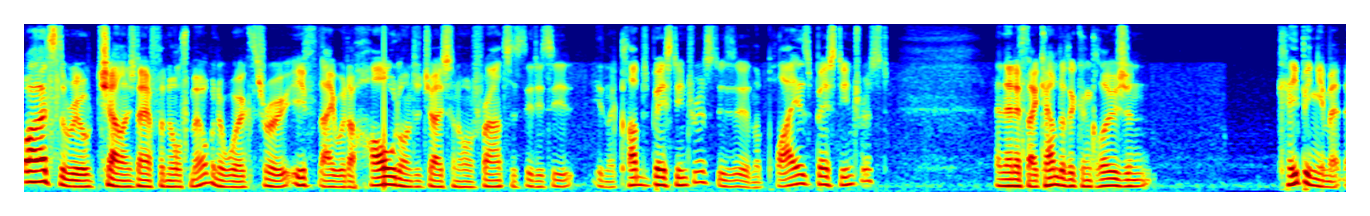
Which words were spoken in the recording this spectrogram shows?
Well, that's the real challenge now for North Melbourne to work through. If they were to hold on to Jason Horne-Francis, is it in the club's best interest? Is it in the players' best interest? And then if they come to the conclusion keeping him at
